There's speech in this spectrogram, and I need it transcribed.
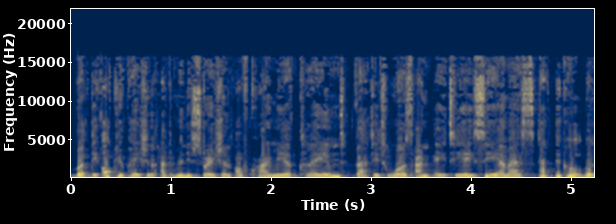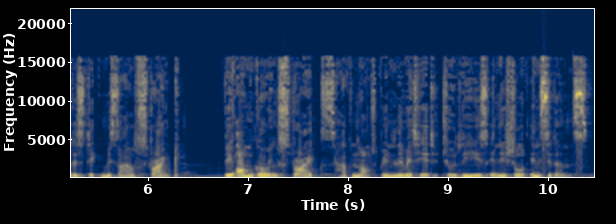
but the Occupation Administration of Crimea claimed that it was an ATACMS tactical ballistic missile strike. The ongoing strikes have not been limited to these initial incidents.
